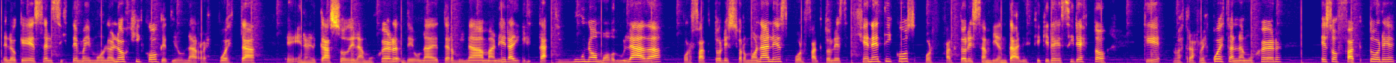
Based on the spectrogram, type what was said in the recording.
de lo que es el sistema inmunológico, que tiene una respuesta eh, en el caso de la mujer de una determinada manera está inmunomodulada por factores hormonales, por factores genéticos, por factores ambientales. ¿Qué quiere decir esto? Que nuestra respuesta en la mujer, esos factores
